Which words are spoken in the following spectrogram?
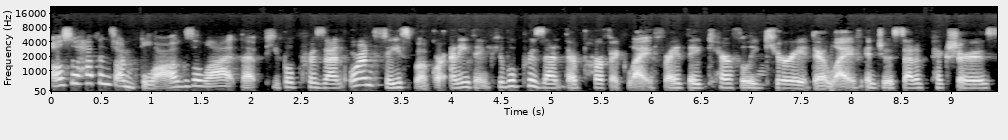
also happens on blogs a lot that people present, or on Facebook or anything. People present their perfect life, right? They carefully curate their life into a set of pictures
